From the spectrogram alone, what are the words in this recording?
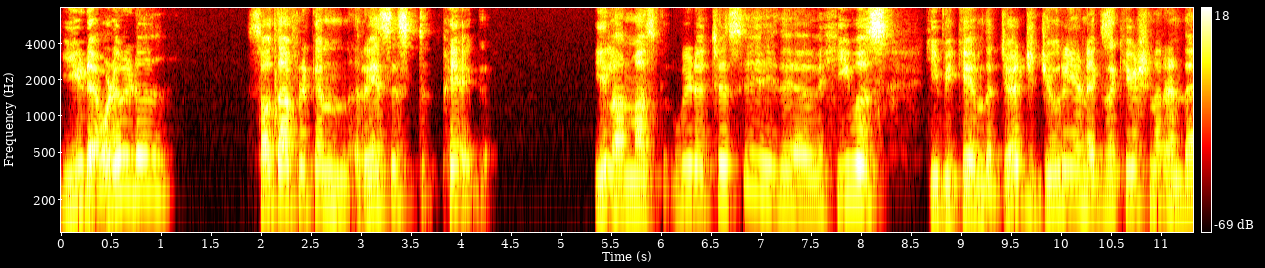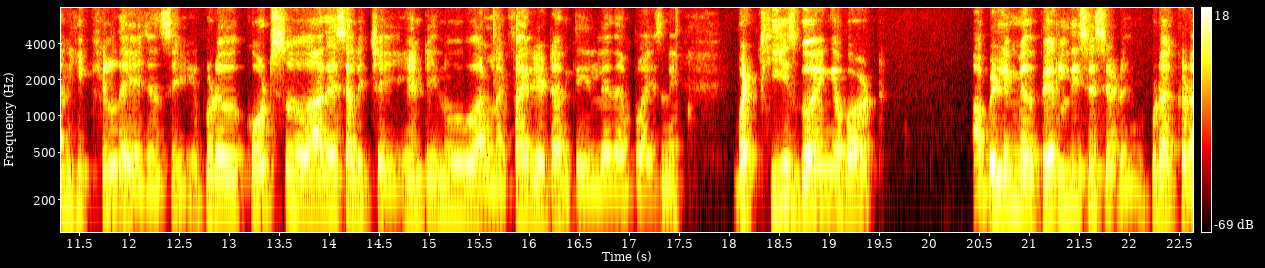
ఈడెవడ వీడు? South African racist pig Elon Musk వీడు వచ్చేసి he was he became the judge jury and executioner and then he kill the agency ఇప్పుడు కోర్ట్స్ ఆదేశాలు ఇచ్చాయి. ఏంటి నువ్వు వాళ్ళని ఫైర్ చేయడానికి లేదు ఎంప్లాయీస్ని బట్ హీఈస్ గోయింగ్ అబౌట్ ఆ బిల్డింగ్ మీద పేర్లు తీసేసాడు ఇప్పుడు అక్కడ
